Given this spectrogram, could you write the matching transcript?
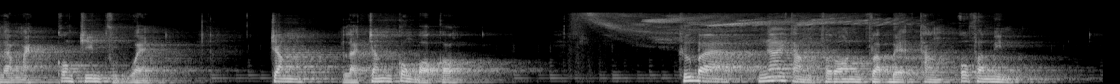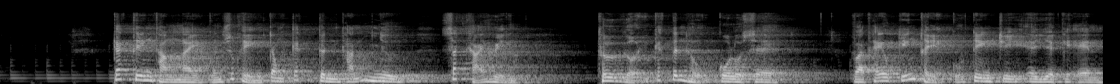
là mặt con chim phượng hoàng. Chân là chân con bò con. Thứ ba, ngai thằng Thoron và bệ thằng Ophamin các thiên thần này cũng xuất hiện trong các kinh thánh như sách Khải Huyền, thư gửi các tín hữu Colosse, và theo kiến thị của tiên tri Ezekiel,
